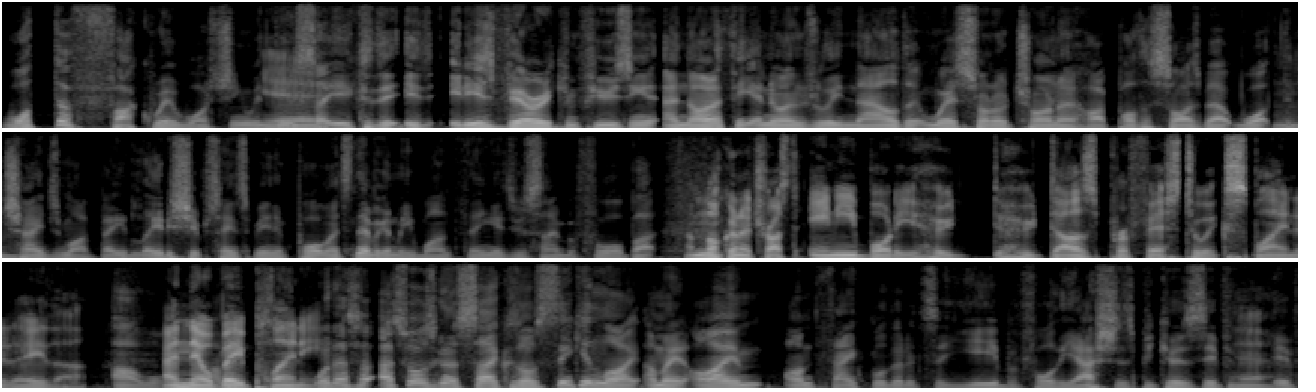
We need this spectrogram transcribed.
what the fuck we're watching with this. Yeah. Because it, it, it is very confusing and I don't think anyone's really nailed it. And we're sort of trying to hypothesize about what Mm. the changes might be. Leadership seems to be an important. It's never going to be one thing, as you were saying before, but. I'm not going to trust anybody who who does profess to explain it either. Oh, well, and there'll I be mean- plenty. Well, that's, that's what I was going to say because I was thinking, like, I mean, I'm I'm thankful that it's a year before the Ashes because if if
